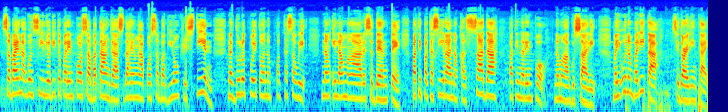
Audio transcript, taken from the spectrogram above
sa bayan ng Agoncillo dito pa rin po sa Batangas dahil nga po sa bagyong Christine. Nagdulot po ito ng pagkasawi ng ilang mga residente, pati pagkasira ng kalsada, pati na rin po ng mga gusali. May unang balita, si Darlene Kai.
